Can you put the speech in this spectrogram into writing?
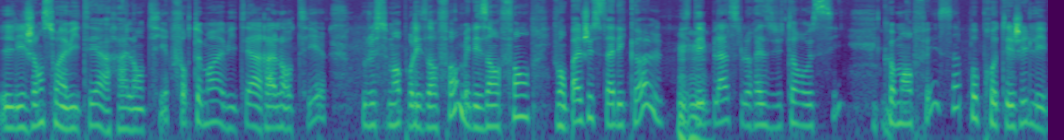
Les gens sont invités à ralentir, fortement invités à ralentir, justement pour les enfants. Mais les enfants, ils vont pas juste à l'école, ils se Mhm. déplacent le reste du temps aussi. Comment on fait ça pour protéger les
